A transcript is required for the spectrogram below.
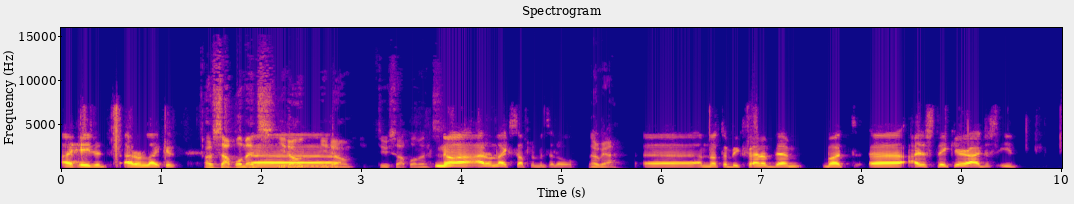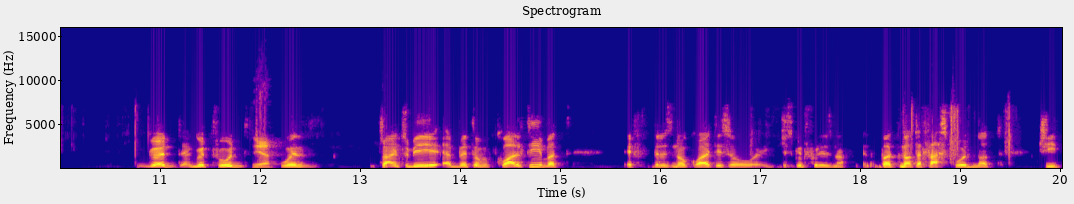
I hate it. I don't like it. oh, supplements? you don't you Uh, don't do supplements? No, I don't like supplements at all. Okay. Uh, I'm not a big fan of them, but uh, I just take care. I just eat good, good food Yeah. with trying to be a bit of quality. But if there is no quality, so just good food is enough. you know, But not a fast food, not cheat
